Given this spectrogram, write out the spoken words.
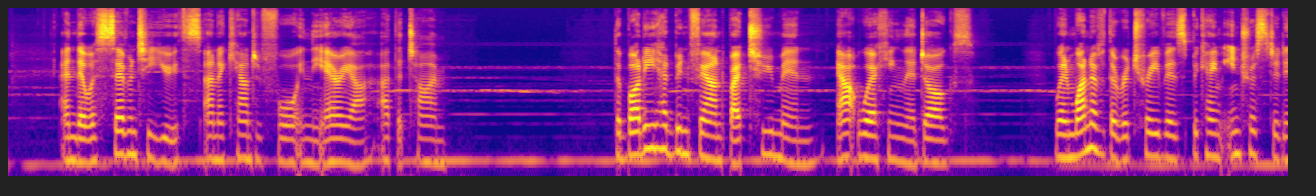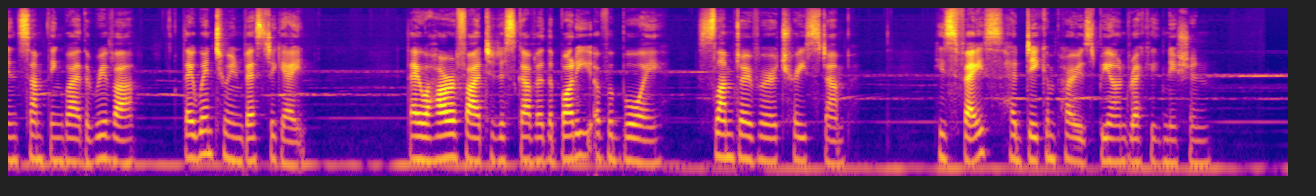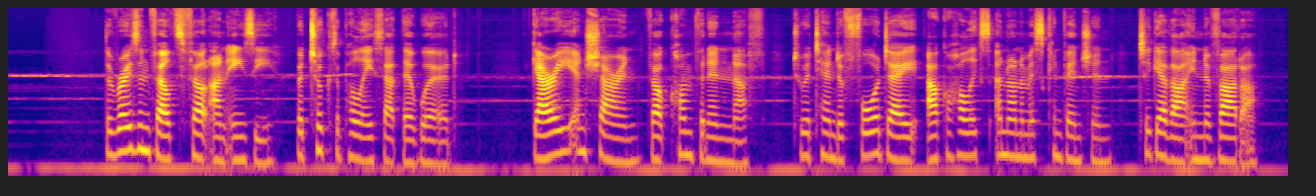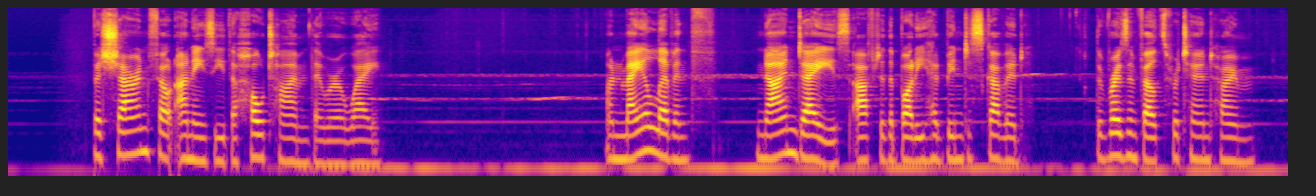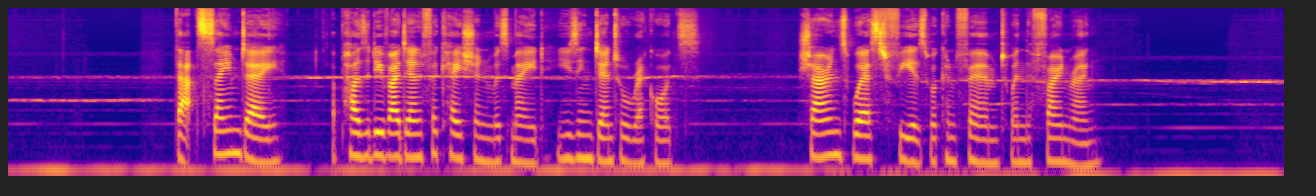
and there were 70 youths unaccounted for in the area at the time. The body had been found by two men out working their dogs. When one of the retrievers became interested in something by the river, they went to investigate. They were horrified to discover the body of a boy slumped over a tree stump. His face had decomposed beyond recognition. The Rosenfelds felt uneasy, but took the police at their word. Gary and Sharon felt confident enough to attend a four day Alcoholics Anonymous convention together in Nevada. But Sharon felt uneasy the whole time they were away. On May 11th, nine days after the body had been discovered, the Rosenfelds returned home. That same day, a positive identification was made using dental records. Sharon's worst fears were confirmed when the phone rang.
